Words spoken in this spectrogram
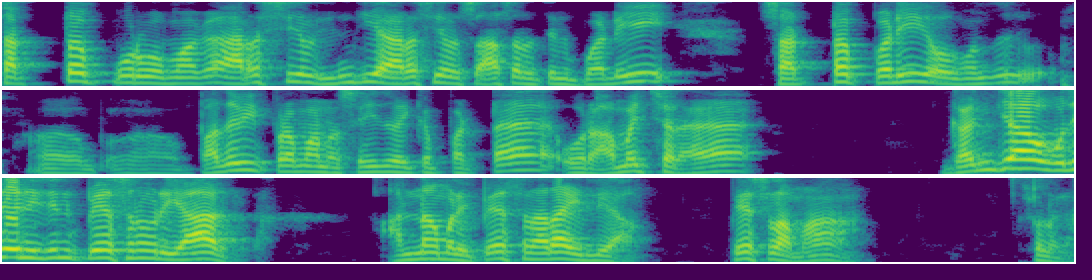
சட்டப்பூர்வமாக அரசியல் இந்திய அரசியல் சாசனத்தின்படி சட்டப்படி அவங்க வந்து பதவி பிரமாணம் செய்து வைக்கப்பட்ட ஒரு அமைச்சரை கஞ்சா உதயநிதின்னு பேசினவர் யார்? அண்ணாமலை பேசினாரா இல்லையா? பேசலாமா? சொல்லுங்க.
